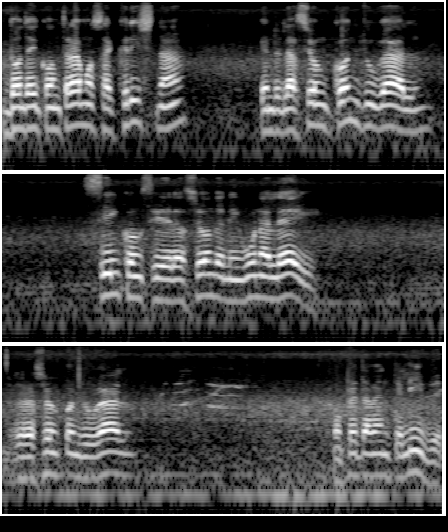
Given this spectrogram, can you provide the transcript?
donde encontramos a Krishna en relación conyugal sin consideración de ninguna ley, relación conyugal completamente libre.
